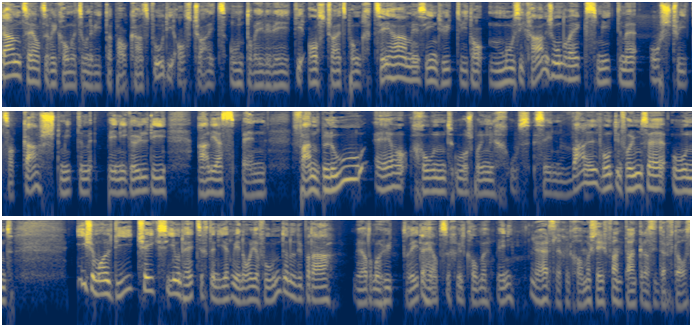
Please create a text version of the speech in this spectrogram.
Ganz herzlich willkommen zu einem weiteren Podcast von die Ostschweiz unter www.dieostschweiz.ch. Wir sind heute wieder musikalisch unterwegs mit einem Ostschweizer Gast, mit dem Benny Göldi alias Ben van Blue. Er kommt ursprünglich aus Senwald, wohnt in Frümsen und ist einmal DJ und hat sich dann irgendwie neu erfunden und über da werden wir heute reden. Herzlich willkommen, Benny. Ja, herzlich willkommen, Stefan. Danke, dass ich da sein darf.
